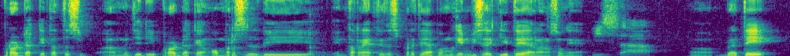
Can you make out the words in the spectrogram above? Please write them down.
produk kita tuh uh, menjadi produk yang komersil di internet itu seperti apa. Mungkin bisa gitu ya langsung ya? Bisa. Oh, berarti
